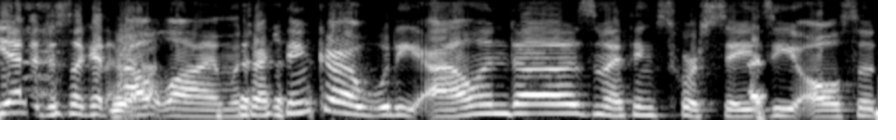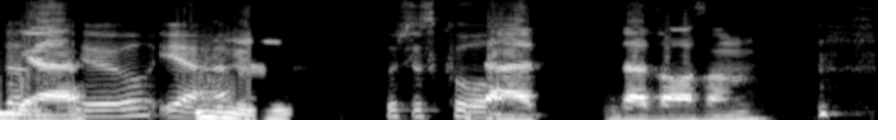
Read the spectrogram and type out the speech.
Yeah, just like an Yeah. outline, which I think uh, Woody Allen does, and I think Scorsese also does Yeah. too. Yeah, Mhm. which is cool. That that's awesome.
